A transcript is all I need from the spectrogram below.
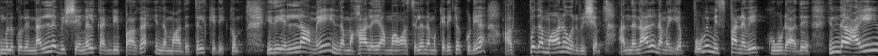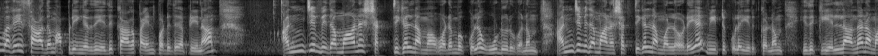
உங்களுக்கு ஒரு நல்ல விஷயங்கள் கண்டிப்பாக இந்த மாதத்தில் கிடைக்கும். இது எல்லாமே இந்த மகாலய அமாவாசையில் நமக்கு கிடைக்கக்கூடிய அற்புதமான ஒரு விஷயம். அந்த நாளை நம்ம எப்பவுமே மிஸ் பண்ணவே கூடாது. இந்த ஐவகை சாதம் அப்படிங்கிறது எதுக்காக பயன்படுது அப்படின்னா அஞ்சு விதமான சக்திகள் நம்ம உடம்புக்குள்ள ஊடுருவணும். அஞ்சு விதமான சக்திகள் நம்மளுடைய வீட்டுக்குள்ளே இருக்கணும். இதுக்கு எல்லாம் தான் நம்ம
